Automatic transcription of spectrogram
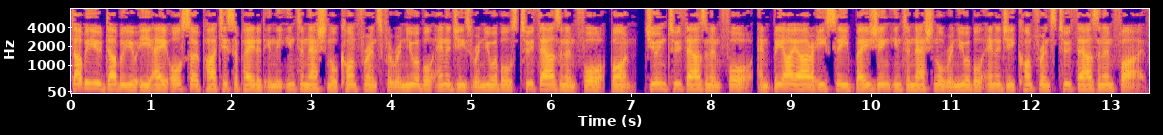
WWEA also participated in the International Conference for Renewable Energies Renewables 2004 Bonn, June 2004 and BIREC Beijing International Renewable Energy Conference 2005.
